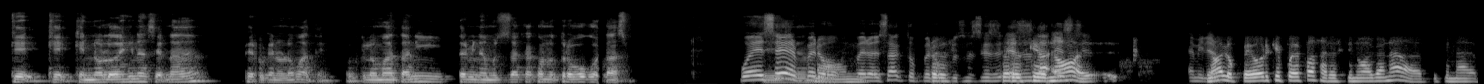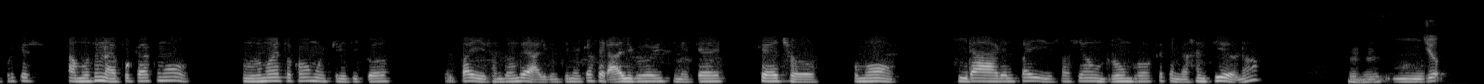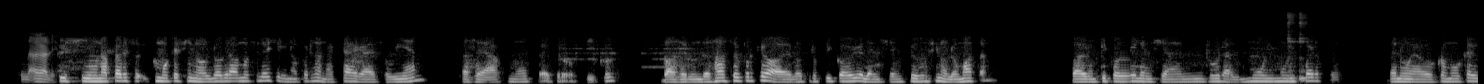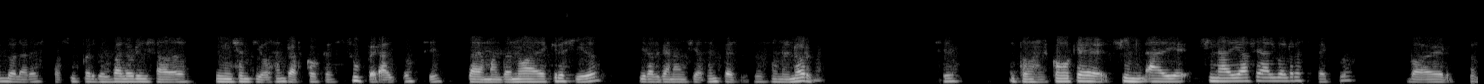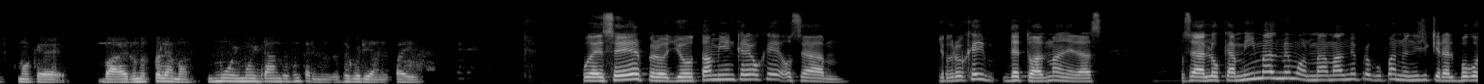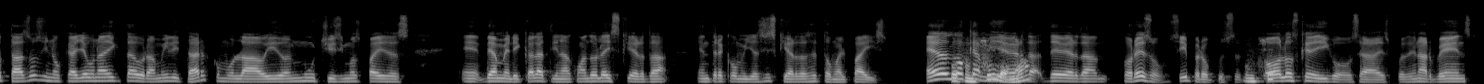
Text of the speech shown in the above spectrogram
que, que, que, no lo dejen hacer nada, pero que no lo maten, porque lo matan y terminamos acá con otro Bogotazo. Puede ser, pero, pero exacto, pero, pues es, que no, eh, no, lo peor que puede pasar es que no haga nada, porque nada, porque estamos en una época como, en un momento como muy crítico del país, en donde alguien tiene que hacer algo y tiene que, que de hecho, como girar el país hacia un rumbo que tenga sentido, ¿no? y, Yo, Y si una persona, como que si no logramos elegir una persona que haga eso bien, ya sea como Petro o Pico, va a ser un desastre porque va a haber otro pico de violencia, incluso si no lo matan. Va a haber un pico de violencia en rural muy, muy fuerte. De nuevo, como que el dólar está súper desvalorizado, el incentivo a sembrar coca es súper alto, ¿sí? La demanda no ha decrecido y las ganancias en pesos son enormes, ¿sí? Entonces, como que si nadie, si nadie hace algo al respecto, va a haber, pues, como que va a haber unos problemas muy, muy grandes en términos de seguridad en el país. Puede ser, pero yo también creo que, o sea, yo creo que de todas maneras, o sea, lo que a mí más me, más me preocupa no es ni siquiera el Bogotazo, sino que haya una dictadura militar, como la ha habido en muchísimos países eh, de América Latina cuando la izquierda, entre comillas, izquierda, se toma el país. Eso es lo Pues que en a mí de ¿no? verdad, de verdad, por eso, sí, pero pues Chile. todos los que digo, o sea, después en Arbenz,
